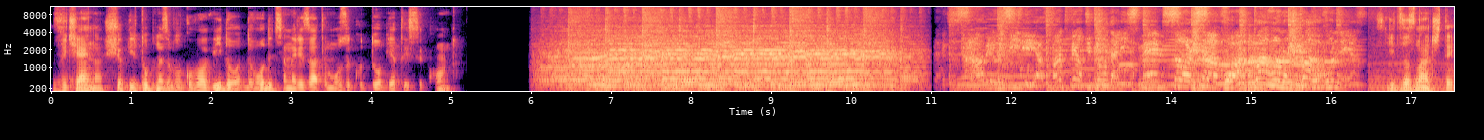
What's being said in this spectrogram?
Звичайно, щоб YouTube не заблокував відео, доводиться нарізати музику до 5 секунд. Слід зазначити,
